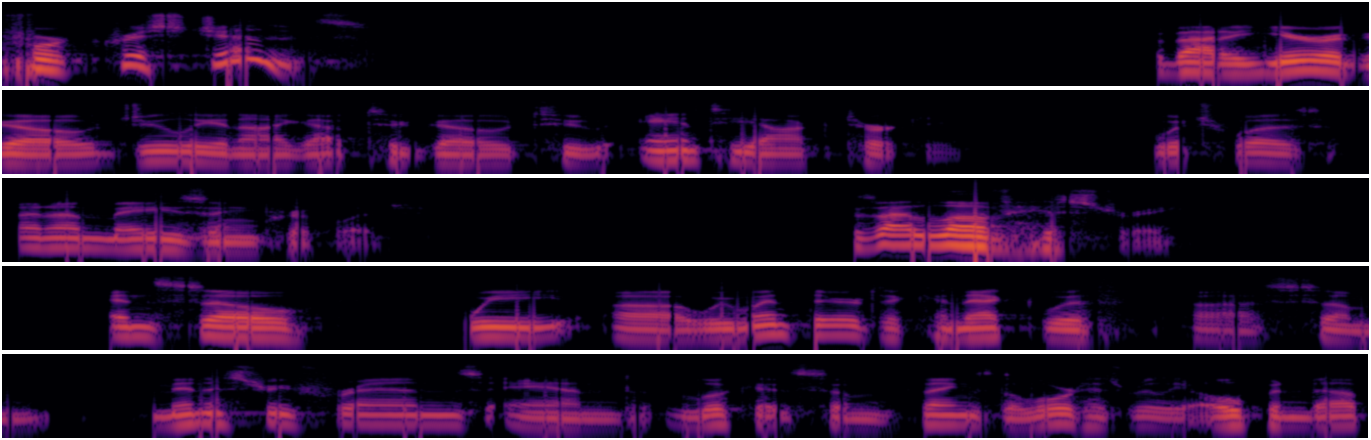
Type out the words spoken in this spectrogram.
for Christians? About a year ago, Julie and I got to go to Antioch, Turkey, which was an amazing privilege. Because I love history. And so we, uh, we went there to connect with uh, some ministry friends and look at some things. The Lord has really opened up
